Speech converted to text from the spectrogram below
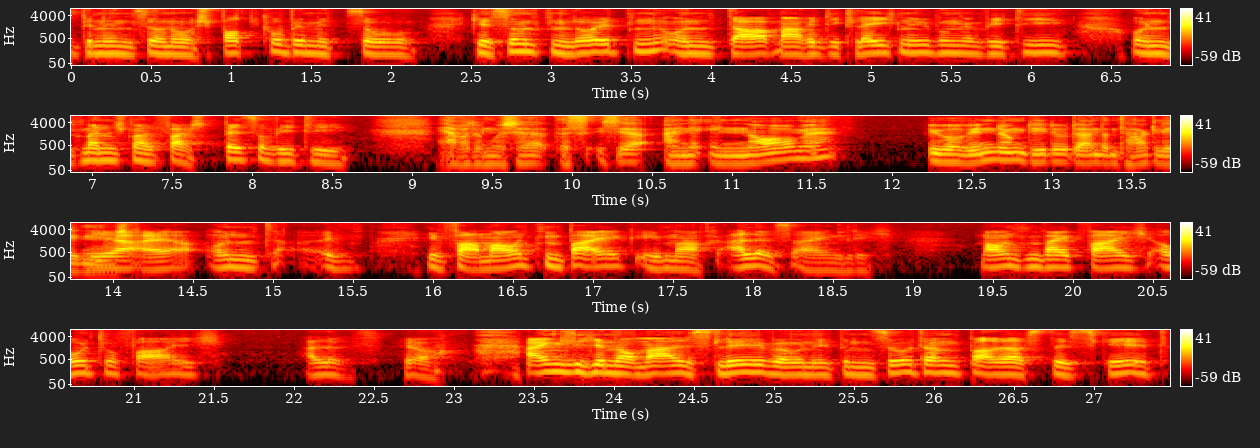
bin in so einer Sportgruppe mit so gesunden Leuten und da mache ich die gleichen Übungen wie die und manchmal fast besser wie die. Ja, aber du musst ja, das ist ja eine enorme Überwindung, die du da an den Tag legen musst. Ja, ja. Und ich, ich fahre Mountainbike, ich mache alles eigentlich. Mountainbike fahre ich, Auto fahre ich, alles. Ja, eigentlich ein normales Leben und ich bin so dankbar, dass das geht.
